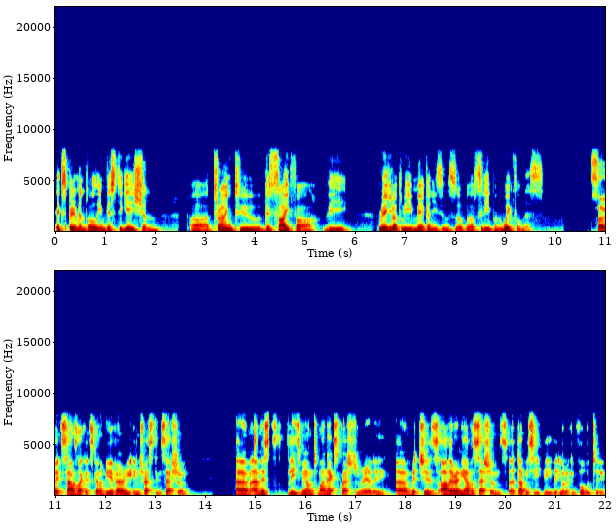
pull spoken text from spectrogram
experimental investigation, uh, trying to decipher the regulatory mechanisms of uh, sleep and wakefulness. So it sounds like it's going to be a very interesting session. Um, and this leads me on to my next question, really, um, which is Are there any other sessions at WCP that you're looking forward to?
